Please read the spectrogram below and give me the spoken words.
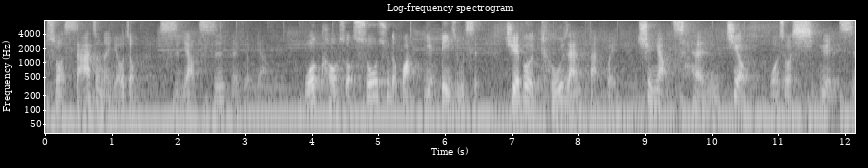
所撒种的有种，死要吃的有粮。我口所说出的话也必如此，绝不突然返回，却要成就我所喜悦的事。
